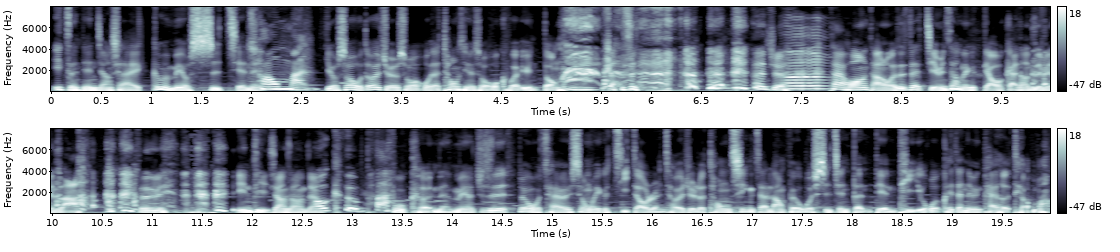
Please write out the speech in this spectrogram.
一整天这样下来根本没有时间呢，超满。有时候我都会。觉得说我在通勤的时候，我可不可以运动？但是 他觉得太荒唐了。我是在捷运上那个吊杆，然后这边拉，在那边引体向上，这样好可怕。不可能，没有，就是所以我才会身为一个急躁人，才会觉得通勤在浪费我时间等电梯。我可以在那边开合跳吗？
